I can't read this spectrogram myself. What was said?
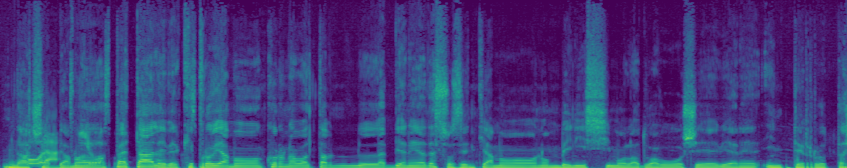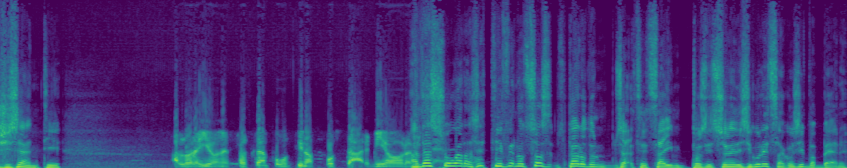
No, Ora, ci abbiamo, io- aspetta Ale perché proviamo ancora una volta, la- viene- adesso sentiamo non benissimo la tua voce, viene interrotta, ci senti? allora io nel frattempo continuo a spostarmi Adesso guarda se ti, non so, spero cioè, se stai in posizione di sicurezza così va bene.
